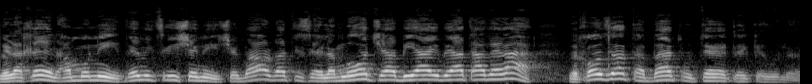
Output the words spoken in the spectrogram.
ולכן עמוני ומצרי שני שבאו על בת ישראל, למרות שהביאה היא ביאת עבירה, בכל זאת הבת מותרת לכהונה.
